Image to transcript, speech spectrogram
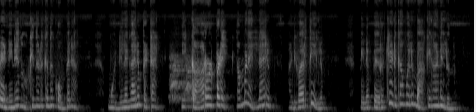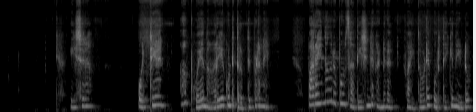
പെണ്ണിനെ നോക്കി നടക്കുന്ന കൊമ്പനാ മുന്നിലെങ്ങാനും പെട്ടാൽ ഈ കാർ ഉൾപ്പെടെ നമ്മളെല്ലാവരും അടിവാർത്തിയില്ലും പിന്നെ പെറുക്കിയെടുക്കാൻ പോലും ബാക്കി കാണില്ലെന്നു. ഈശ്വര ഒറ്റയാൻ ആ പോയ നാറിയെ കൊണ്ട് തൃപ്തിപ്പെടണേ. പറയുന്നതിനൊപ്പം സതീഷിന്റെ കണ്ണുകൾ ഭയത്തോടെ പുറത്തേക്ക് നീണ്ടു.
